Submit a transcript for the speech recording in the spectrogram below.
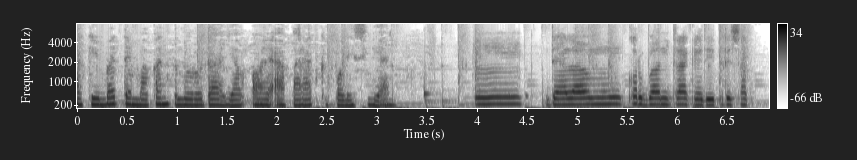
akibat tembakan peluru tajam oleh aparat kepolisian. Hmm, dalam korban tragedi Trisakti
